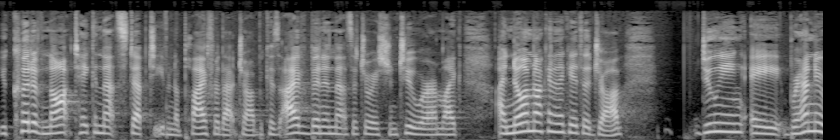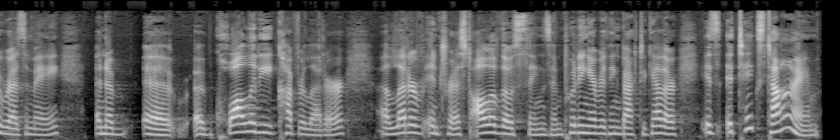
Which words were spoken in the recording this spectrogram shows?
You could have not taken that step to even apply for that job because I've been in that situation too, where I'm like, I know I'm not going to get the job. Doing a brand new resume, an, a, a, quality cover letter, a letter of interest, all of those things, and putting everything back together, is it takes time.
